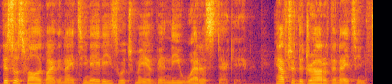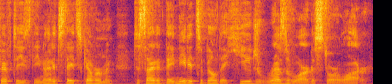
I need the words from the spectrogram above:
This was followed by the 1980s, which may have been the wettest decade. After the drought of the 1950s, the United States government decided they needed to build a huge reservoir to store water.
